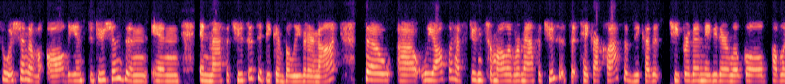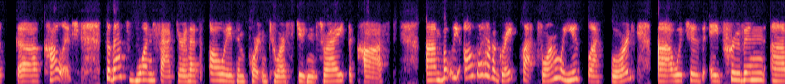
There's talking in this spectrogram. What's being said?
tuition of all the institutions in in in Massachusetts, if you can believe it or not. So uh, we also have students from all over Massachusetts that take our classes because it's cheaper than maybe their local public uh, college. So that's one factor, and that's always important to our students, right? The cost. Um, but we also have a great platform. We use Blackboard, uh, which is a proven uh,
